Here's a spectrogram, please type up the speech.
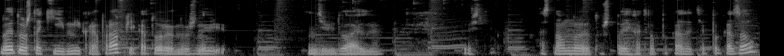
Но это уже такие микроправки, которые нужны индивидуально. То есть основное то, что я хотел показать, я показал.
